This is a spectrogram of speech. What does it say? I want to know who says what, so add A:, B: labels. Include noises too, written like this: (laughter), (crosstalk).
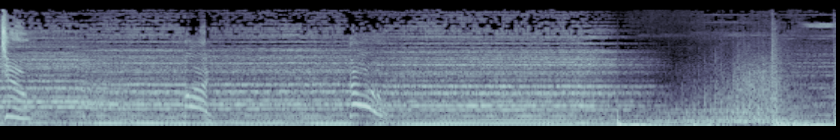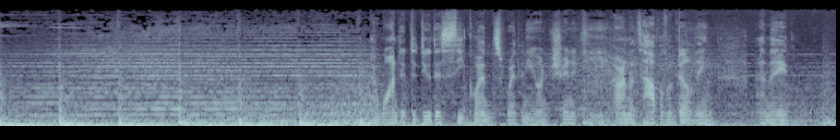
A: two, one, go! I wanted to do this sequence where the Neo and Trinity are on the top of a building and they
